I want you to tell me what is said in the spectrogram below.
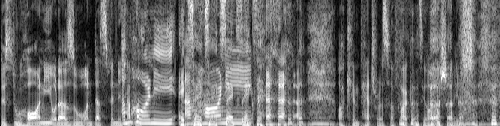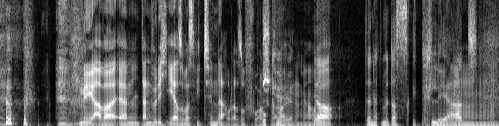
Bist du horny oder so? Und das finde ich. hat- horny. X, I'm X, X, horny. X, X. Oh, Kim Petras verfolgt uns hier heute schon wieder. nee, aber ähm, dann würde ich eher sowas wie Tinder oder so Okay. vorschlagen. Ja. Ja. Dann hätten wir das geklärt. Mhm.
